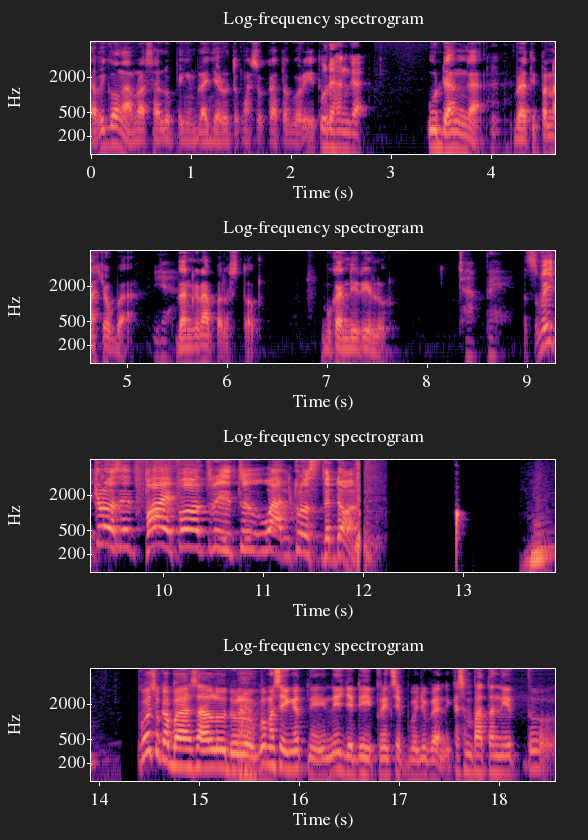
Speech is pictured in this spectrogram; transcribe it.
Tapi gue nggak merasa lu pengen belajar untuk masuk kategori itu. Udah enggak. Udah nggak. Berarti pernah coba. Iya. Dan kenapa lu stop? Bukan diri lu. Capek. We close it. Five, four, three, two, one. Close the door. Gue suka bahasa lu dulu. Gue masih inget nih. Ini jadi prinsip gue juga nih. Kesempatan itu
